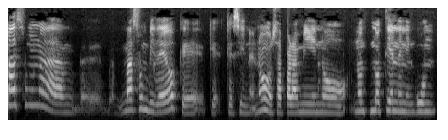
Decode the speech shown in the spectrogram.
más una, eh, más un video que, que, cine, ¿no? O sea, para mí no, no, no tiene ningún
